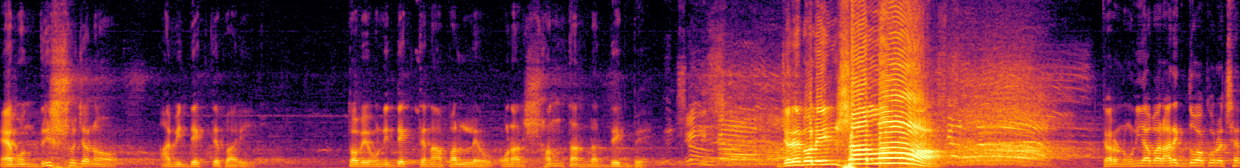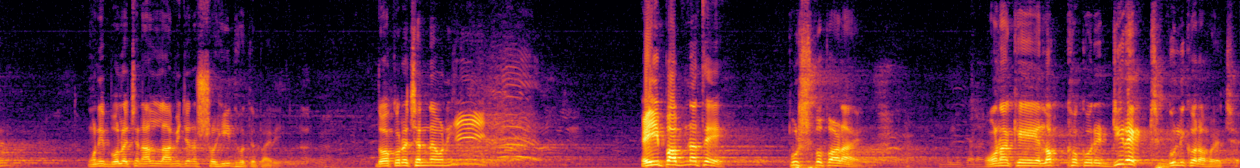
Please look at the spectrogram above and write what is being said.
এমন দৃশ্য যেন আমি দেখতে পারি। তবে উনি দেখতে না পারলেও ওনার সন্তানরা দেখবে। জোরে বলে, ইনশাআল্লাহ! কারণ উনি আবার আরেক দোয়া করেছেন। উনি বলেছেন, আল্লাহ, আমি যেন শহীদ হতে পারি। দোয়া করেছেন না উনি? এই পাবনাতে, পুষ্পপাড়ায়, ওনাকে লক্ষ্য করে ডিরেক্ট গুলি করা হয়েছে।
